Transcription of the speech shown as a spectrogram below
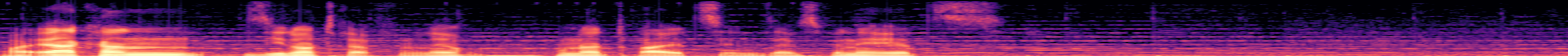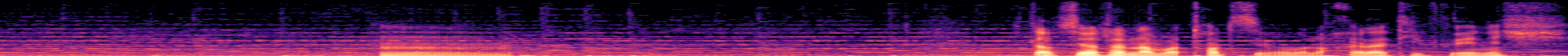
Aber er kann sie noch treffen, ne? 113, selbst wenn er jetzt hm. ich glaube, sie hat dann aber trotzdem immer noch relativ wenig,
